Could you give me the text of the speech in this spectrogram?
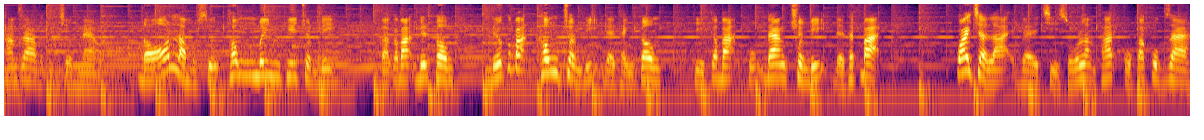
tham gia vào thị trường nào đó là một sự thông minh khi chuẩn bị và các bạn biết không nếu các bạn không chuẩn bị để thành công thì các bạn cũng đang chuẩn bị để thất bại quay trở lại về chỉ số lạm phát của các quốc gia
